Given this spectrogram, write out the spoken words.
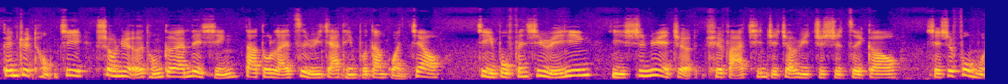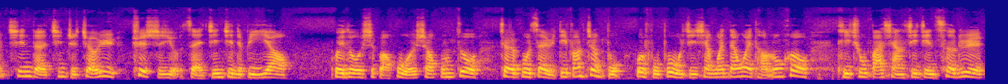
根据统计，受虐儿童个案类型大多来自于家庭不当管教。进一步分析原因，以施虐者缺乏亲子教育知识最高，显示父母亲的亲子教育确实有在精进的必要。为落实保护儿少工作，教育部在与地方政府、卫福部及相关单位讨论后，提出八项基建策略，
